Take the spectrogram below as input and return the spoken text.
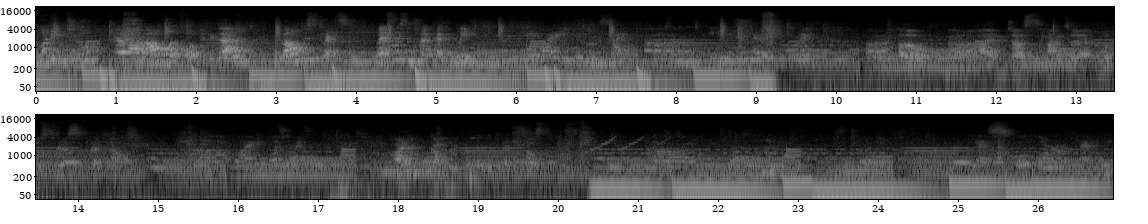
according to uh, our topic, the dialogue about the stress. Let's listen to it? Uh, hello, uh, I'm just under a lot of stress right now. Uh, why? What's the matter? I'm completely exhausted. Yes, school or family?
